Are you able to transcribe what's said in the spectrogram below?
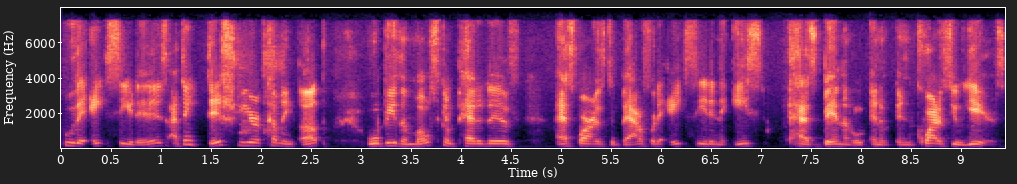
who the eight seed is. I think this year coming up will be the most competitive as far as the battle for the eight seed in the East has been in, in, in, quite a few years.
